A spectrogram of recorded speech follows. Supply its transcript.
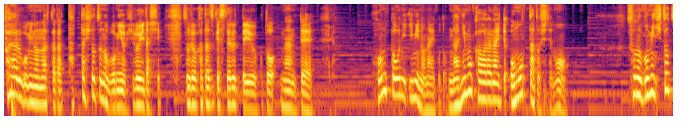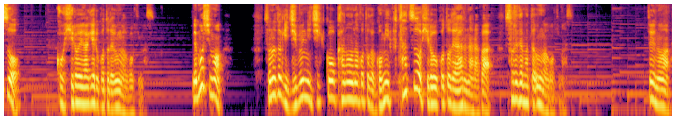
ぱいあるゴミの中からたった一つのゴミを拾い出し、それを片付け捨てるっていうことなんて、本当に意味のないこと、何も変わらないって思ったとしても、そのゴミ一つをこう拾い上げることで運が動きます。で、もしも、その時自分に実行可能なことがゴミ二つを拾うことであるならば、それでまた運が動きます。というのは、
